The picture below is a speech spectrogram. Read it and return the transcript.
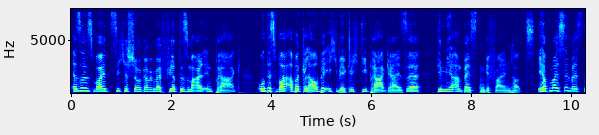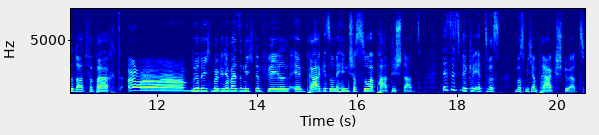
Also es war jetzt sicher schon, glaube ich, mein viertes Mal in Prag. Und es war aber, glaube ich, wirklich die Pragreise, die mir am besten gefallen hat. Ich habe mal Silvester dort verbracht. würde ich möglicherweise nicht empfehlen. Äh, Prag ist ohnehin schon so eine Partystadt. Das ist wirklich etwas, was mich an Prag stört.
